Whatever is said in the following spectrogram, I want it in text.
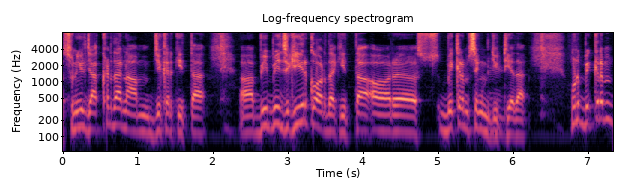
ਸੁਨੀਲ ਜਾਖੜ ਦਾ ਨਾਮ ਜ਼ਿਕਰ ਕੀਤਾ ਬੀਬੀ ਜਗੀਰ ਕੌਰ ਦਾ ਕੀਤਾ ਔਰ ਅ, ਬਿਕਰਮ ਸਿੰਘ ਮਜੀਠੀਆ ਦਾ। ਹੁਣ ਬਿਕਰਮ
